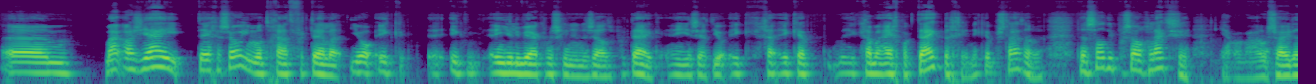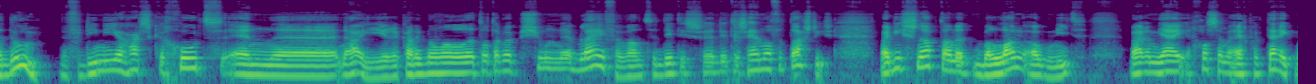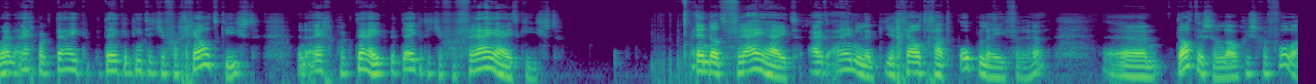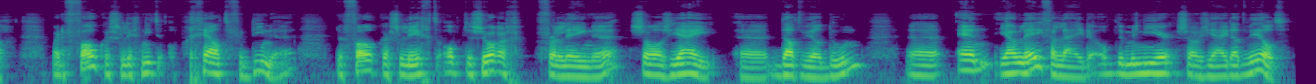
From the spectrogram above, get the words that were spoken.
Um, maar als jij tegen zo iemand gaat vertellen, joh, ik, ik, en jullie werken misschien in dezelfde praktijk, en je zegt, joh, ik ga, ik heb, ik ga mijn eigen praktijk beginnen, ik heb besluit aan dan zal die persoon gelijk zeggen, ja, maar waarom zou je dat doen? We verdienen hier hartstikke goed, en uh, nou, hier kan ik nog wel tot aan mijn pensioen uh, blijven, want dit is, dit is helemaal fantastisch. Maar die snapt dan het belang ook niet waarom jij, godsnaam mijn eigen praktijk. Maar een eigen praktijk betekent niet dat je voor geld kiest. Een eigen praktijk betekent dat je voor vrijheid kiest. En dat vrijheid uiteindelijk je geld gaat opleveren, uh, dat is een logisch gevolg. Maar de focus ligt niet op geld verdienen. De focus ligt op de zorg verlenen zoals jij uh, dat wilt doen. Uh, en jouw leven leiden op de manier zoals jij dat wilt.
